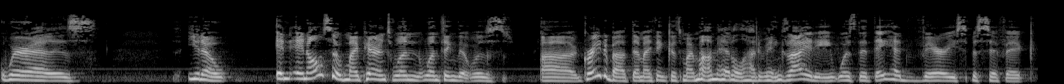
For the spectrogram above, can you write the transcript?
Whereas, you know, and, and also my parents, one, one thing that was, uh, great about them, I think, because my mom had a lot of anxiety, was that they had very specific,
